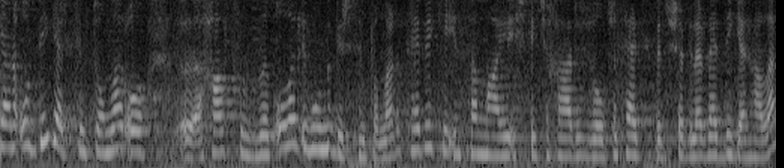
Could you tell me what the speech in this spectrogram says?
yəni o digər simptomlar, o ə, halsızlıq, onlar ümumi bir simptomlardır. Təbii ki, insan maye içdikcə xaric olunca təzyiqdə düşə bilər və digər hallar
